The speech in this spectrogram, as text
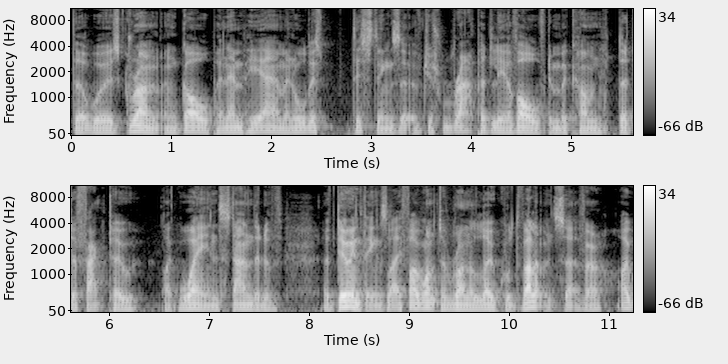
that was grunt and gulp and npm and all this this things that have just rapidly evolved and become the de facto like way and standard of of doing things like if I want to run a local development server, I,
